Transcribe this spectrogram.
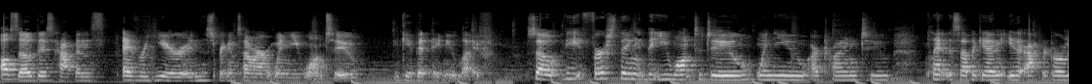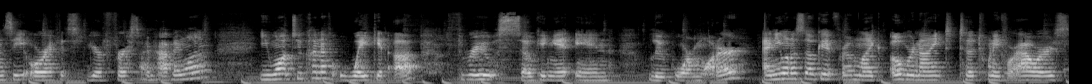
Also, this happens every year in the spring and summer when you want to give it a new life. So the first thing that you want to do when you are trying to plant this up again, either after dormancy or if it's your first time having one, you want to kind of wake it up through soaking it in lukewarm water. And you want to soak it from like overnight to 24 hours.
